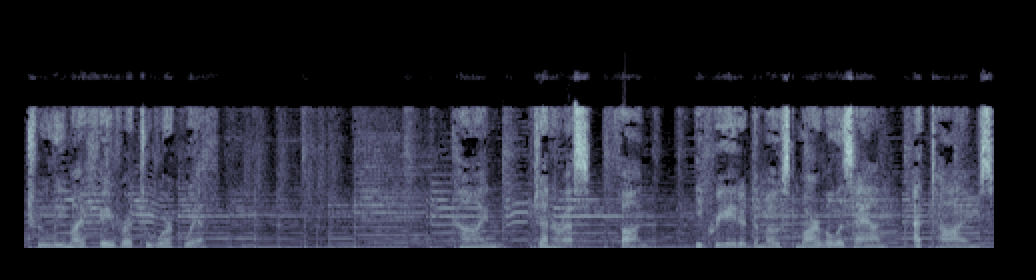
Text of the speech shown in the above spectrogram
Truly my favorite to work with. Kind generous, fun. He created the most marvelous and, at times,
